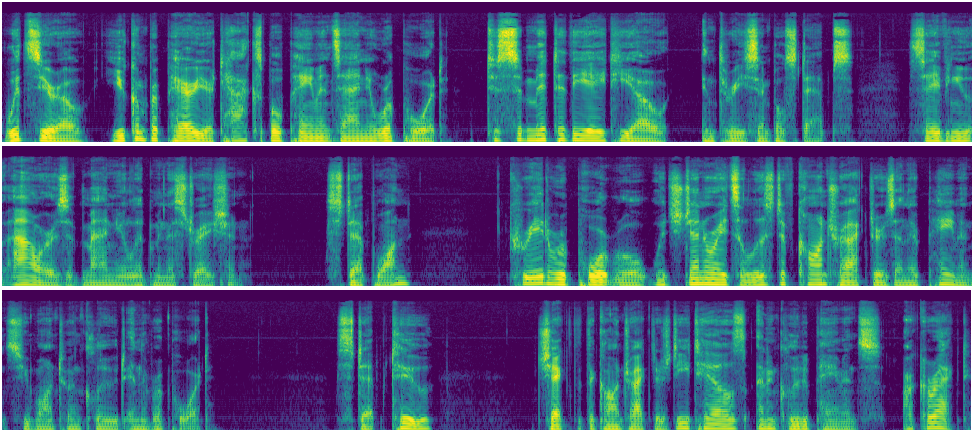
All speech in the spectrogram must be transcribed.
With Xero, you can prepare your taxable payments annual report to submit to the ATO in three simple steps, saving you hours of manual administration. Step 1 Create a report rule which generates a list of contractors and their payments you want to include in the report. Step 2 Check that the contractor's details and included payments are correct.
